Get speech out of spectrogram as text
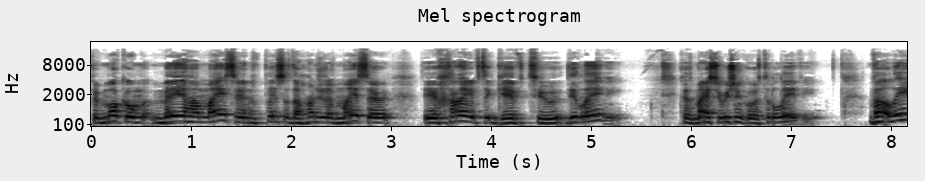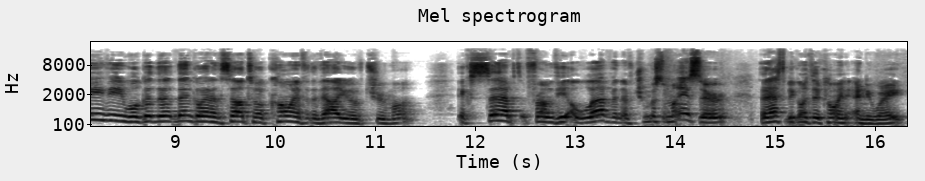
B'makom meya meiser in place of the hundred of meiser, the chayiv to give to the levi, because meiser rishon goes to the levi. Va'levi will then go ahead and sell to a kohen for the value of truma except from the 11 of Trumas Meiser that has to be going to the Kohen anyway,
